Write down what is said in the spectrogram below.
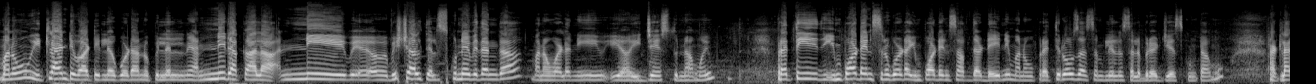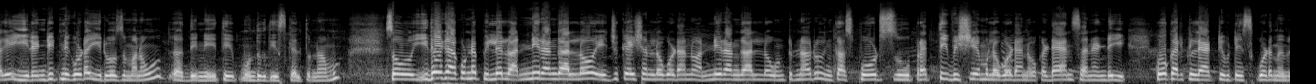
మనము ఇట్లాంటి వాటిల్లో కూడాను పిల్లల్ని అన్ని రకాల అన్ని విషయాలు తెలుసుకునే విధంగా మనం వాళ్ళని ఇది చేస్తున్నాము. ప్రతి ఇంపార్టెన్స్ను కూడా ఇంపార్టెన్స్ ఆఫ్ ద డేని మనం ప్రతిరోజు అసెంబ్లీలో సెలబ్రేట్ చేసుకుంటాము. అట్లాగే ఈ రెండింటిని కూడా ఈరోజు మనం దీన్ని తీ- ముందుకు తీసుకెళ్తున్నాము. సో ఇదే కాకుండా పిల్లలు అన్ని రంగాల్లో ఎడ్యుకేషన్లో కూడాను అన్ని రంగాల్లో ఉంటున్నారు. ఇంకా స్పోర్ట్స్ ప్రతి విషయంలో కూడాను ఒక డ్యాన్స్ అనండి కో కరికులర్ యాక్టివిటీస్ కూడా మేము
